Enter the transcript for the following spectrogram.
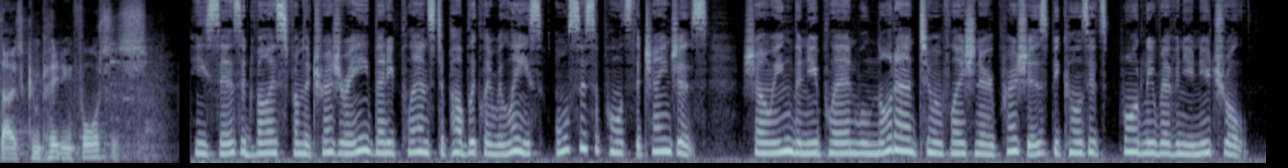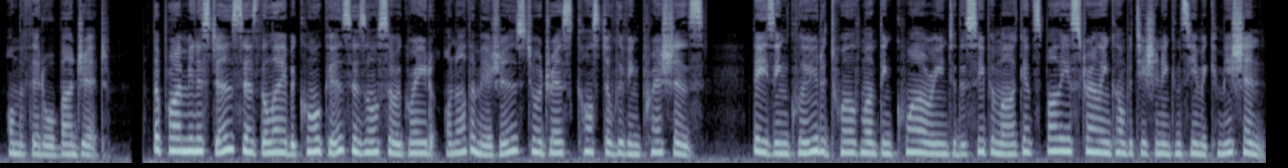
those competing forces. He says advice from the Treasury that he plans to publicly release also supports the changes, showing the new plan will not add to inflationary pressures because it's broadly revenue neutral on the federal budget. The Prime Minister says the Labor caucus has also agreed on other measures to address cost of living pressures. These include a 12 month inquiry into the supermarkets by the Australian Competition and Consumer Commission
